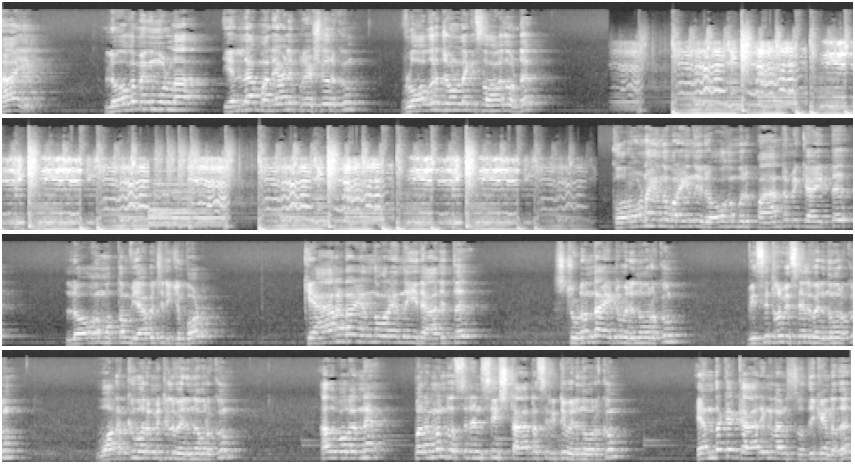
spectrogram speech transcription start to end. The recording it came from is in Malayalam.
ഹായ്. ലോകമെങ്ങുമുള്ള എല്ലാ മലയാളി പ്രേക്ഷകർക്കും വ്ളോഗർ ജോണിലേക്ക് സ്വാഗതമുണ്ട്. കൊറോണ എന്ന് പറയുന്ന രോഗം ഒരു പാൻഡമിക് ആയിട്ട് ലോകം മൊത്തം വ്യാപിച്ചിരിക്കുമ്പോൾ കാനഡ എന്ന് പറയുന്ന ഈ രാജ്യത്ത് സ്റ്റുഡന്റ് ആയിട്ട് വരുന്നവർക്കും വിസിറ്റർ വിസയിൽ വരുന്നവർക്കും വർക്ക് പെർമിറ്റിൽ വരുന്നവർക്കും അതുപോലെ തന്നെ പെർമനന്റ് റെസിഡൻസി സ്റ്റാറ്റസ് കിട്ടി വരുന്നവർക്കും എന്തൊക്കെ കാര്യങ്ങളാണ് ശ്രദ്ധിക്കേണ്ടത്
